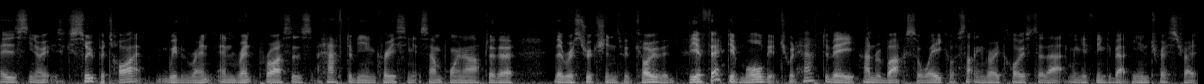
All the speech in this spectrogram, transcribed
is you know super tight with rent and rent prices have to be increasing at some point after the the restrictions with COVID. The effective mortgage would have to be 100 bucks a week or something very close to that when you think about the interest rate.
